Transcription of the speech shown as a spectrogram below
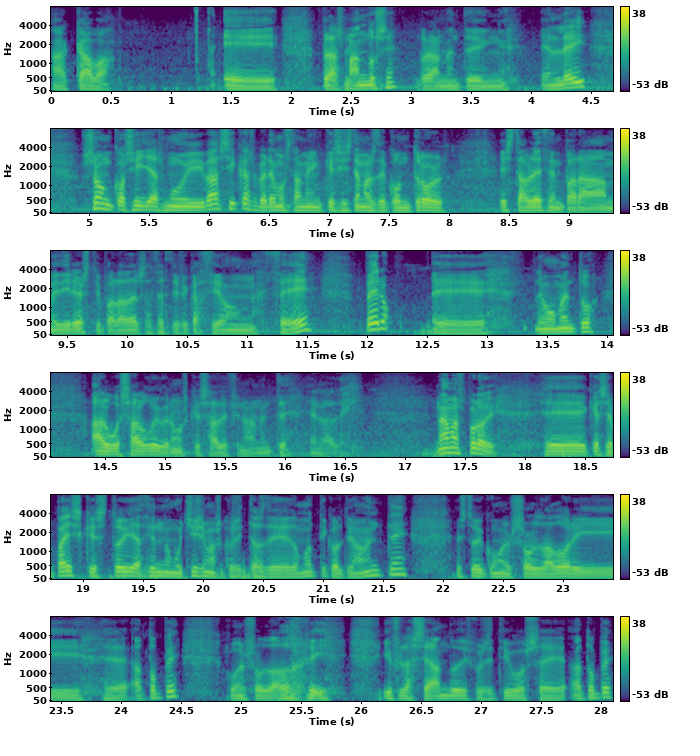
acaba eh, plasmándose realmente en, en, ley. Son cosillas muy básicas, veremos también qué sistemas de control establecen para medir esto y para dar esa certificación CE, pero eh, de momento algo es algo y veremos qué sale finalmente en la ley. Nada más por hoy. Eh, que sepáis que estoy haciendo muchísimas cositas de domótica últimamente. Estoy con el soldador y eh, a tope, con el soldador y, y flasheando dispositivos eh, a tope.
